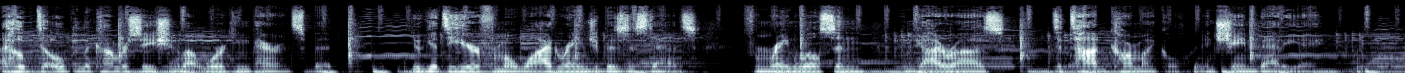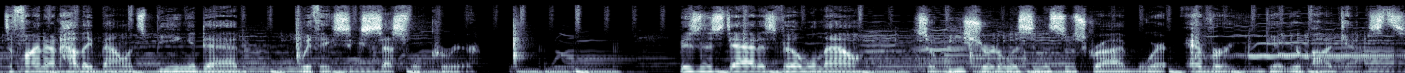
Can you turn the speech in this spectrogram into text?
I hope to open the conversation about working parents a bit. You'll get to hear from a wide range of business dads from Rainn Wilson and Guy Raz to Todd Carmichael and Shane Battier, to find out how they balance being a dad with a successful career. Business Dad is available now, so be sure to listen and subscribe wherever you get your podcasts.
